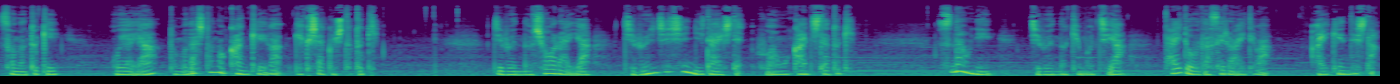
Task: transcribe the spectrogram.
その時親や友達との関係がぎくしゃくした時自分の将来や自分自身に対して不安を感じた時素直に自分の気持ちや態度を出せる相手は愛犬でした。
